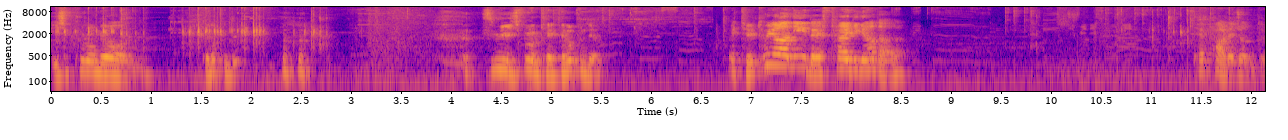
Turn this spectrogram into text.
20%면 개 높은데? 승률 20%면 개, 개 높은데요? 딜토얀이 내 스타일이긴 하다 페파 레전드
